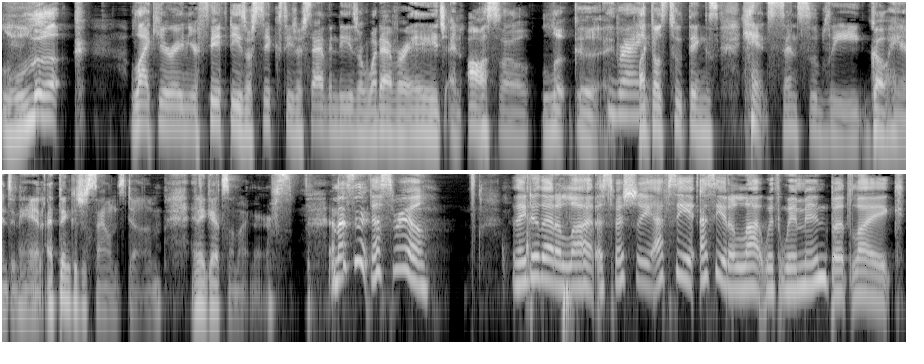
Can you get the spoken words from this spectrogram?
look like you're in your 50s or 60s or 70s or whatever age and also look good. Right. Like those two things can't sensibly go hand in hand. I think it just sounds dumb and it gets on my nerves. And that's it. that's real. They do that a lot, especially I've seen I see it a lot with women, but like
